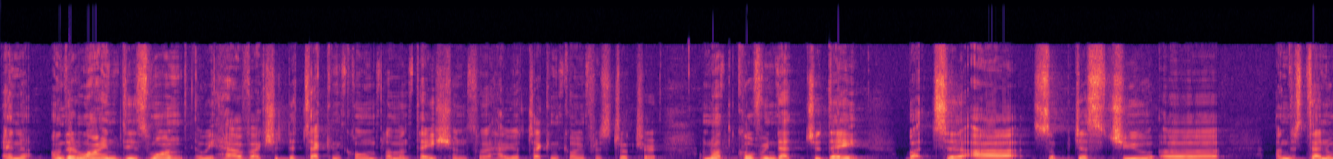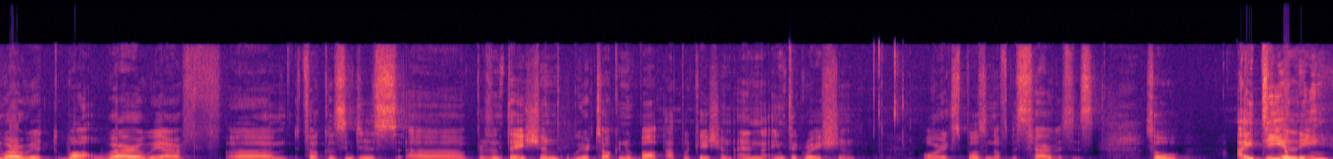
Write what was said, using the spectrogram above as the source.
And underlying this one, we have actually the technical implementation. So have your technical infrastructure. I'm not covering that today, but uh, uh, so just to uh, understand where we, where we are um, focus in this uh, presentation, we are talking about application and integration or exposing of the services. So ideally,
